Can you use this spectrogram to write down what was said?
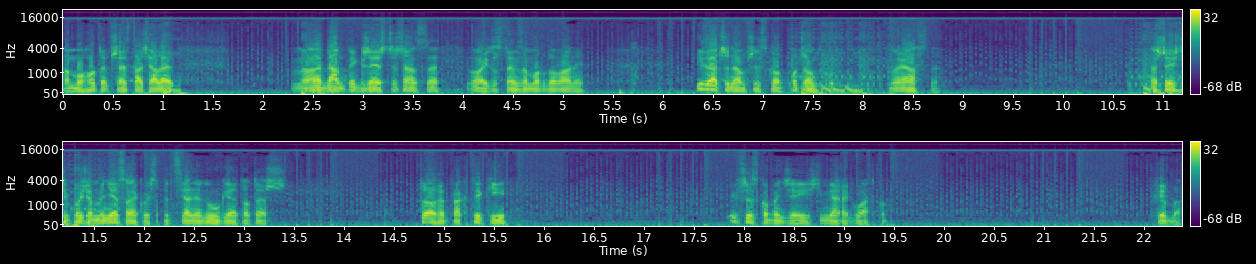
Mam ochotę przestać, ale no ale dam tej grze jeszcze szansę. Oj, zostałem zamordowany. I zaczynam wszystko od początku. No jasne. Na szczęście poziomy nie są jakoś specjalnie długie, to też trochę praktyki i wszystko będzie iść w miarę gładko. Chyba.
